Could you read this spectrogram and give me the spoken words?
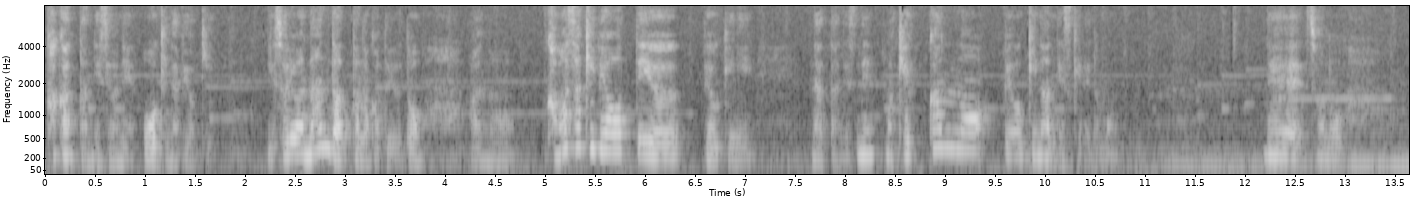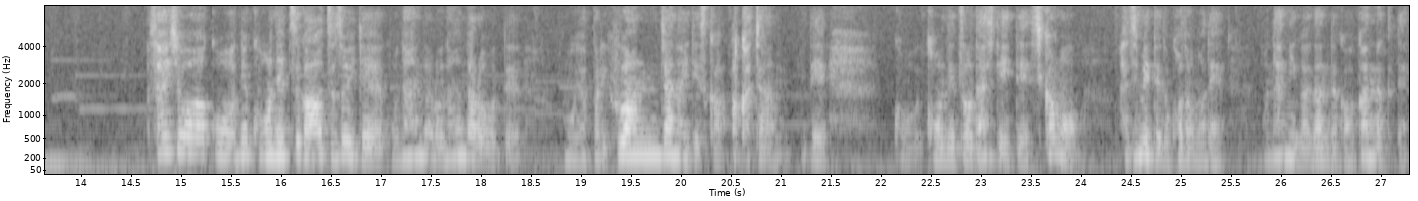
かかったんですよね。大きな病気。でそれは何だったのかというとあの川崎病っていう病気になったんですね、まあ、血管の病気なんですけれども。でその最初はこうね高熱が続いてこうなんだろうなんだろうってもうやっぱり不安じゃないですか。赤ちゃんでこう高熱を出していてしかも初めての子供でもう何が何だか分かんなくて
